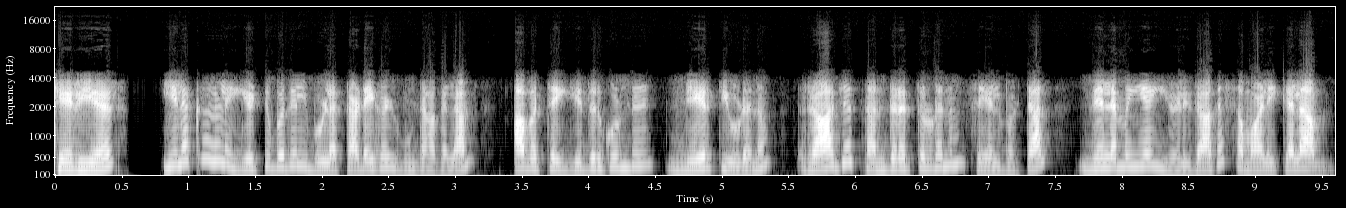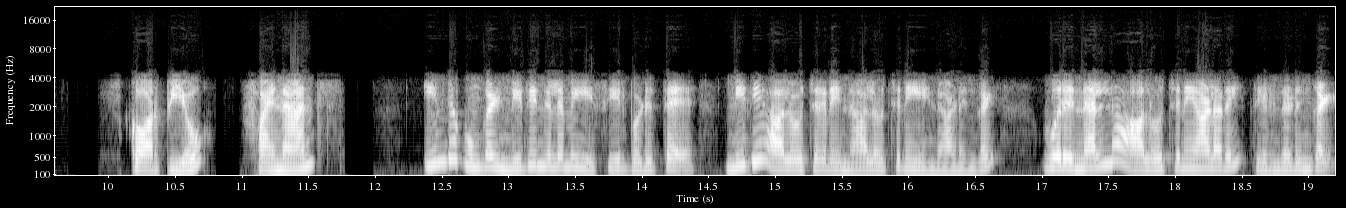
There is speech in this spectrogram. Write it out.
கெரியர் இலக்குகளை எட்டுவதில் உள்ள தடைகள் உண்டாகலாம். அவற்றை எதிர்கொண்டு நேர்த்தியுடனும் ராஜ தந்திரத்துடனும் செயல்பட்டால் நிலைமையை எளிதாக சமாளிக்கலாம். ஸ்கார்பியோ ஃபைனான்ஸ் இன்று உங்கள் நிதி நிலைமையை சீர்படுத்த நிதி ஆலோசகரின் ஆலோசனையை நாடுங்கள். ஒரு நல்ல ஆலோசனையாளரை தேர்ந்தெடுங்கள்.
